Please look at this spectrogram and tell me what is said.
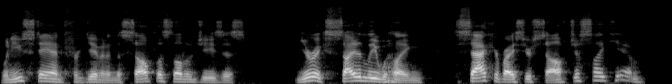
When you stand forgiven in the selfless love of Jesus, you're excitedly willing to sacrifice yourself just like Him.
